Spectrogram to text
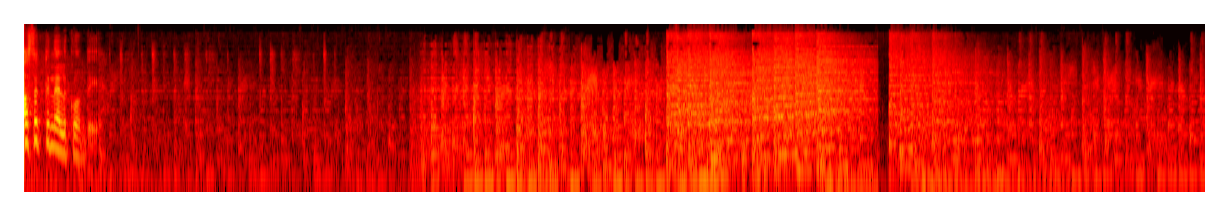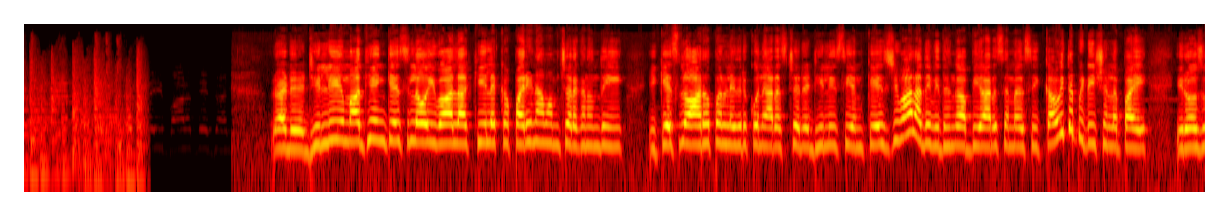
ఆసక్తి నెలకొంది. ఢిల్లీ మద్యం కేసులో ఇవాళ కీలక పరిణామం జరగనుంది. ఈ కేసులో ఆరోపణలు ఎదుర్కొని అరెస్ట్ అయిన ఢిల్లీ సీఎం కేజ్రీవాల్ అదేవిధంగా బీఆర్ఎస్ ఎమ్మెల్సీ కవిత పిటిషన్లపై ఈరోజు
